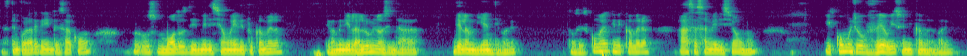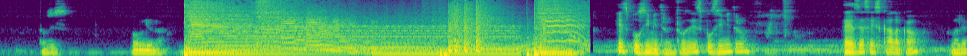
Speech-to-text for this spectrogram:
esta temporada quería empezar con los modos de medición de tu cámara que va a medir la luminosidad del ambiente, ¿vale? Entonces, ¿cómo es que mi cámara hace esa medición, no? Y cómo yo veo eso en mi cámara, ¿vale? Entonces, vamos de una. Exposímetro. Então, exposímetro é essa escala acá, ¿vale?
